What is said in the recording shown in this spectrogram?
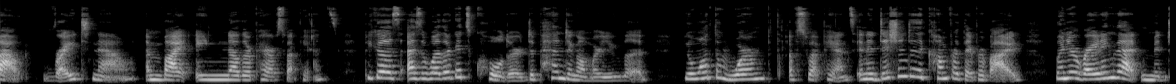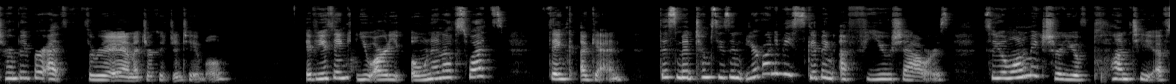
out right now and buy another pair of sweatpants because as the weather gets colder, depending on where you live, you'll want the warmth of sweatpants in addition to the comfort they provide when you're writing that midterm paper at 3 a.m. at your kitchen table. If you think you already own enough sweats, think again. This midterm season, you're going to be skipping a few showers, so you'll want to make sure you have plenty of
